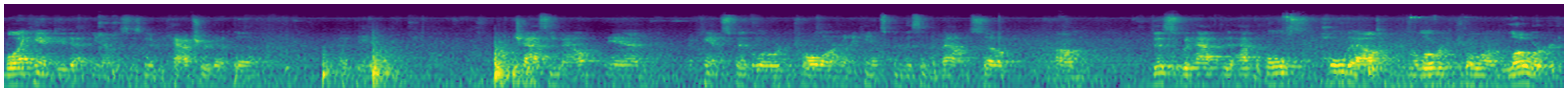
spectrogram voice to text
well, I can't do that. You know, this is going to be captured at the at the um, chassis mount, and I can't spin the lower control arm, and I can't spin this in the mount. So um, this would have to have the bolts pulled out and the lower control arm lowered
